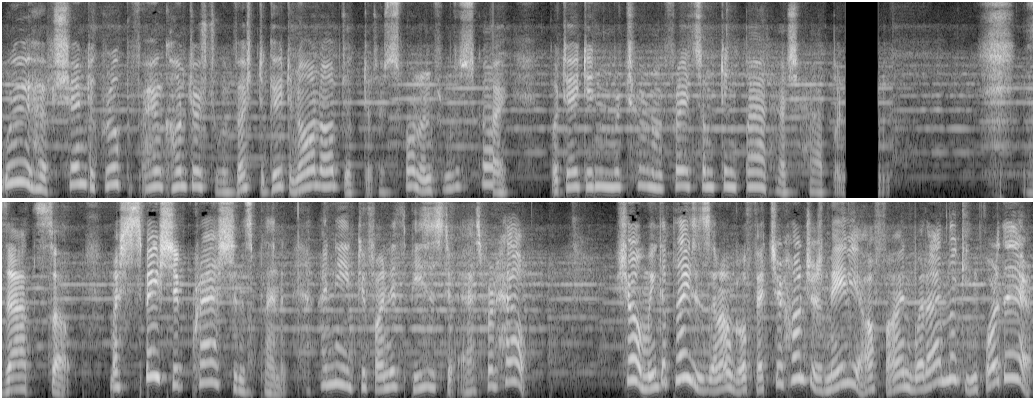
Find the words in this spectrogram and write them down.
We have sent a group of Ank hunters to investigate an odd object that has fallen from the sky, but they didn't return. I'm afraid something bad has happened. That's so. My spaceship crashed in this planet. I need to find its pieces to ask for help. Show me the places and I'll go fetch your hunters. Maybe I'll find what I'm looking for there.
